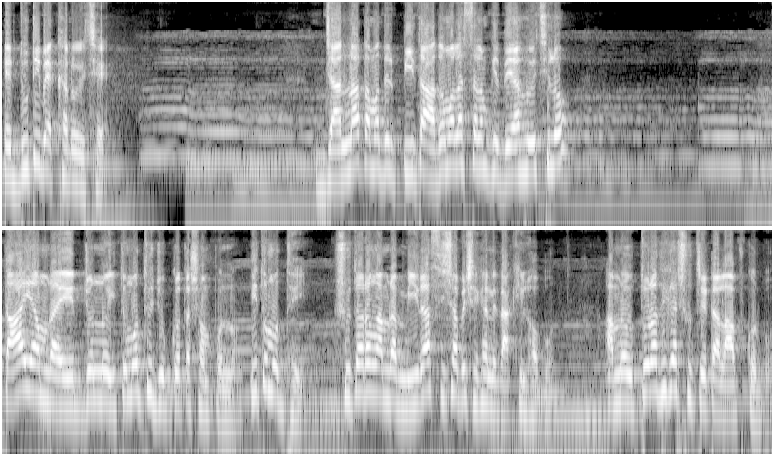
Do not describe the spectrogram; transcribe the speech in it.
এর দুটি ব্যাখ্যা রয়েছে। জান্নাত আমাদের পিতা আদম আলাহিসাল্লামকে দেয়া হয়েছিল। তাই আমরা এর জন্য ইতিমধ্যে যোগ্যতা সম্পন্ন। ইতিমধ্যেই। সুতরাং আমরা মিরাস হিসাবে সেখানে দাখিল হব। আমরা উত্তরাধিকার সূত্রে এটা লাভ করব।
